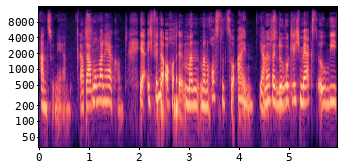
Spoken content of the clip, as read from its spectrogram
anzunähern. Da, Absolut. wo man herkommt. Ja, ich finde auch, äh, man, man rostet so ein. Ja, ne? Wenn du wirklich merkst, irgendwie,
